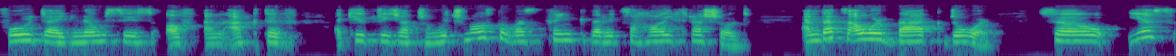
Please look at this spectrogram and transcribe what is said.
for diagnosis of an active acute rejection, which most of us think that it's a high threshold, and that's our back door. So yes,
